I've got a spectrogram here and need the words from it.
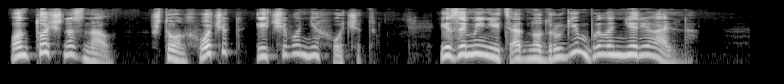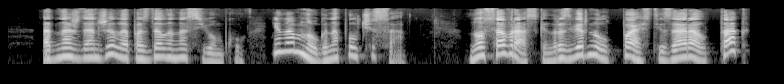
Он точно знал, что он хочет и чего не хочет. И заменить одно другим было нереально. Однажды Анжела опоздала на съемку. Ненамного, на полчаса. Но Савраскин развернул пасть и заорал так,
